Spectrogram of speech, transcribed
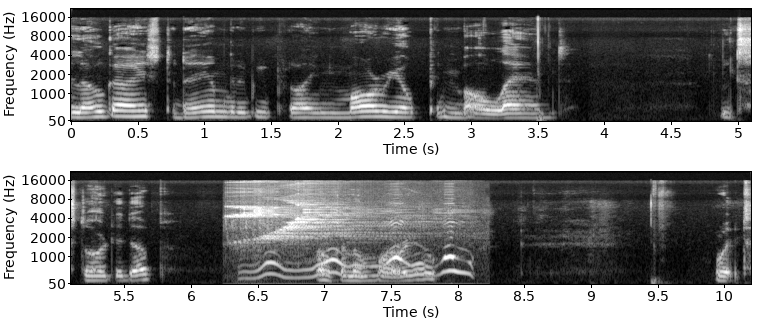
Hello guys, today I'm gonna be playing Mario Pinball Land. Let's start it up. Oh, hello Mario. Wait.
